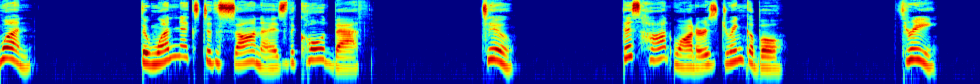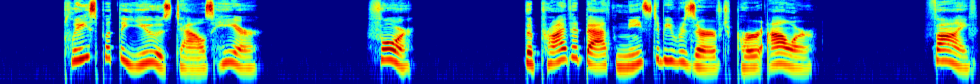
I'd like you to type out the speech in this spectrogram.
1. The one next to the sauna is the cold bath. 2. This hot water is drinkable. 3. Please put the used towels here. 4. The private bath needs to be reserved per hour. 5.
